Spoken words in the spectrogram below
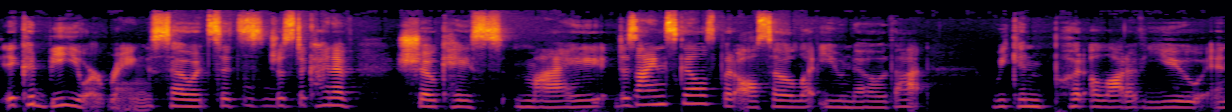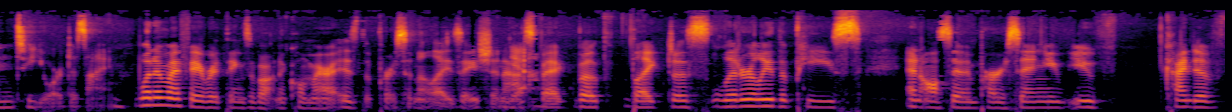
it could be your ring. So it's it's mm-hmm. just to kind of showcase my design skills, but also let you know that we can put a lot of you into your design. One of my favorite things about Nicole Mara is the personalization Yeah. aspect, both like just literally the piece and also in person. You you've kind of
